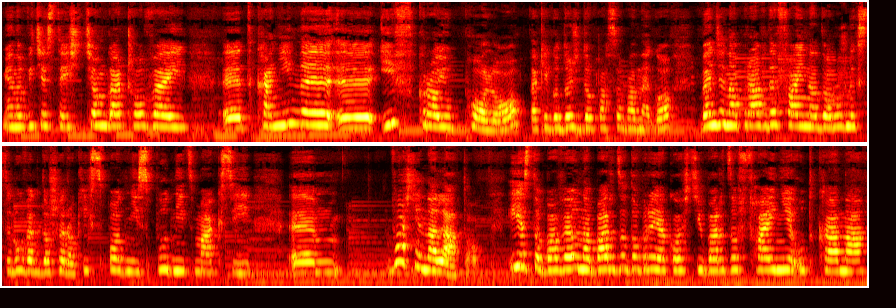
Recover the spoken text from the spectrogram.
mianowicie z tej ściągaczowej e, tkaniny e, i w kroju polo, takiego dość dopasowanego. Będzie naprawdę fajna do różnych stylówek, do szerokich spodni, spódnic maxi. Właśnie na lato. I jest to bawełna bardzo dobrej jakości, bardzo fajnie utkana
